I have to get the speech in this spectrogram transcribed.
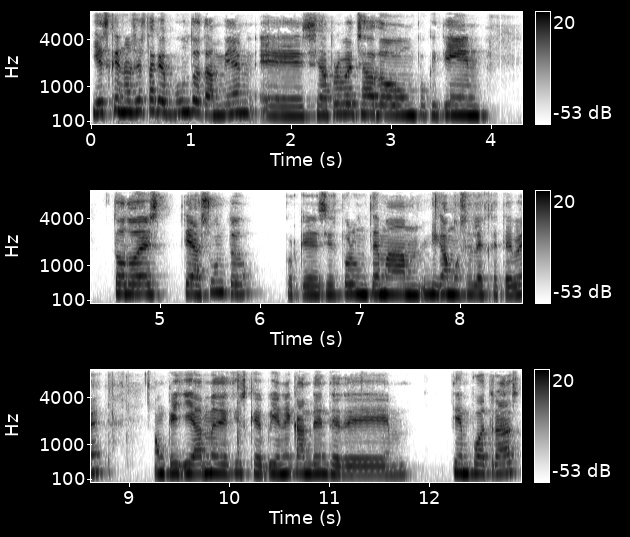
Y es que no sé hasta qué punto también eh, se ha aprovechado un poquitín todo este asunto porque si es por un tema, digamos, LGTB, aunque ya me decís que viene candente de tiempo atrás,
